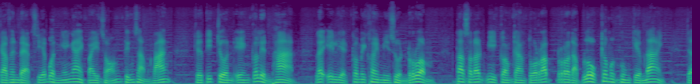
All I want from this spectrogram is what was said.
กาเฟนแบกเสียบอลง่ายๆไป 2-3 ครั้งเคอร์ติโจนเองก็เล่นพลาด และเอเลียดก็ไม่ค่อยมีส่วนร่วม ถ้าสลัดมีกองกลางตัวรับระดับโลกเข้ามาคุมเกมได้ จะ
